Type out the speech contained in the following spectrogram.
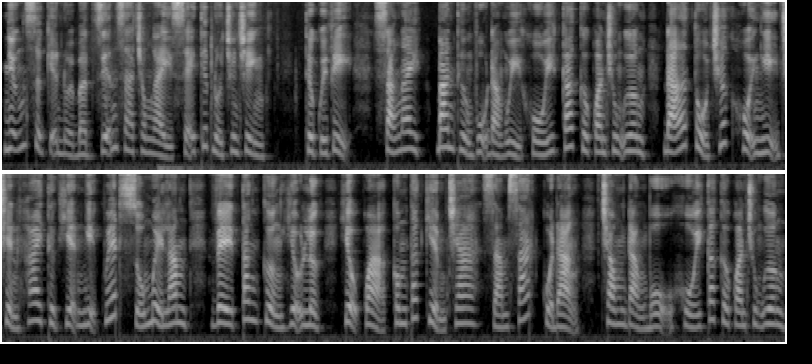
Những sự kiện nổi bật diễn ra trong ngày sẽ tiếp nối chương trình. Thưa quý vị, sáng nay, Ban Thường vụ Đảng ủy khối các cơ quan trung ương đã tổ chức hội nghị triển khai thực hiện nghị quyết số 15 về tăng cường hiệu lực, hiệu quả công tác kiểm tra, giám sát của Đảng trong Đảng bộ khối các cơ quan trung ương.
